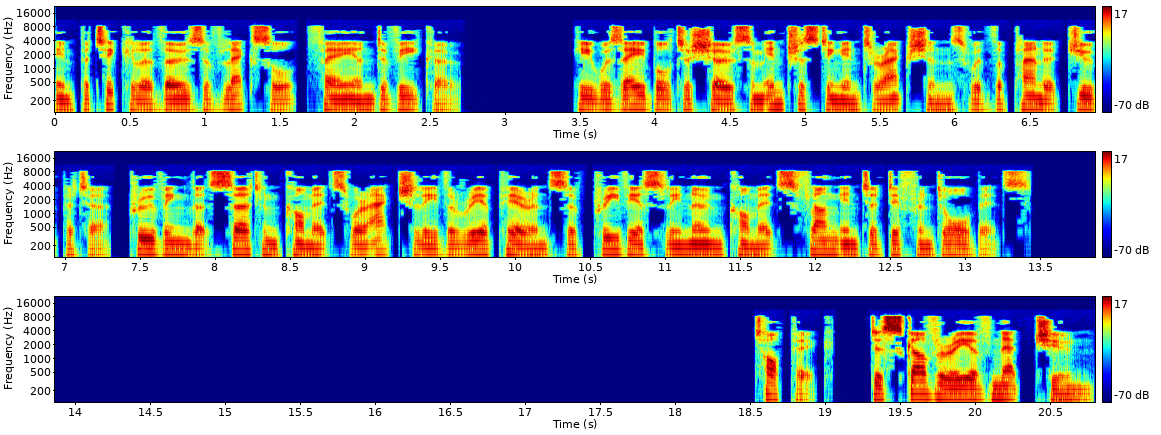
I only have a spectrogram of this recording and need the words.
in particular those of Lexell, Faye and de Vico. He was able to show some interesting interactions with the planet Jupiter, proving that certain comets were actually the reappearance of previously known comets flung into different orbits. Discovery of Neptune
